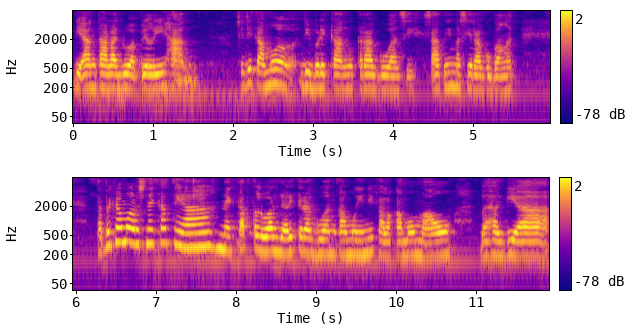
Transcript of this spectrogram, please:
di antara dua pilihan. Jadi kamu diberikan keraguan sih. Saat ini masih ragu banget. Tapi kamu harus nekat ya. Nekat keluar dari keraguan kamu ini. Kalau kamu mau bahagia.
